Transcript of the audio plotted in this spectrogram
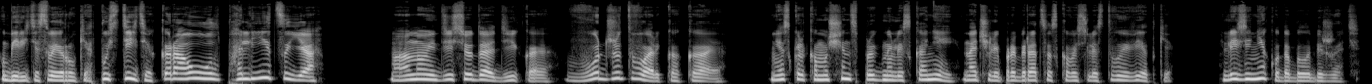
Уберите свои руки, отпустите! Караул, полиция!» «А ну иди сюда, дикая! Вот же тварь какая!» Несколько мужчин спрыгнули с коней, начали пробираться сквозь листву и ветки. Лизе некуда было бежать.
